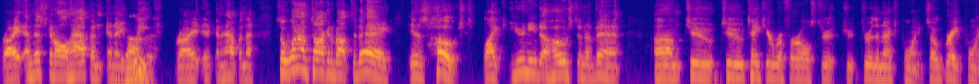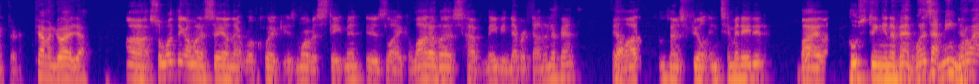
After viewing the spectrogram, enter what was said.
right? And this can all happen in a Got week, it. Right? It can happen that. So what I'm talking about today is host. Like you need to host an event um, to to take your referrals through, through through the next point. So great point there, Kevin. Go ahead. Yeah. Uh, so one thing I want to say on that real quick is more of a statement. Is like a lot of us have maybe never done an event, and Yeah. a lot of us sometimes feel intimidated by like, hosting an event. What does that mean? What do I?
